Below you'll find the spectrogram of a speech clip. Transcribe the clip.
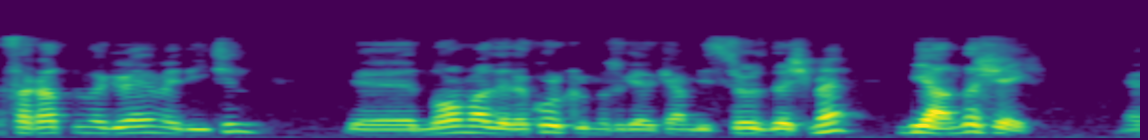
sakatlığına güvenemediği için e, normalde rekor kırması gereken bir sözleşme bir anda şey e,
